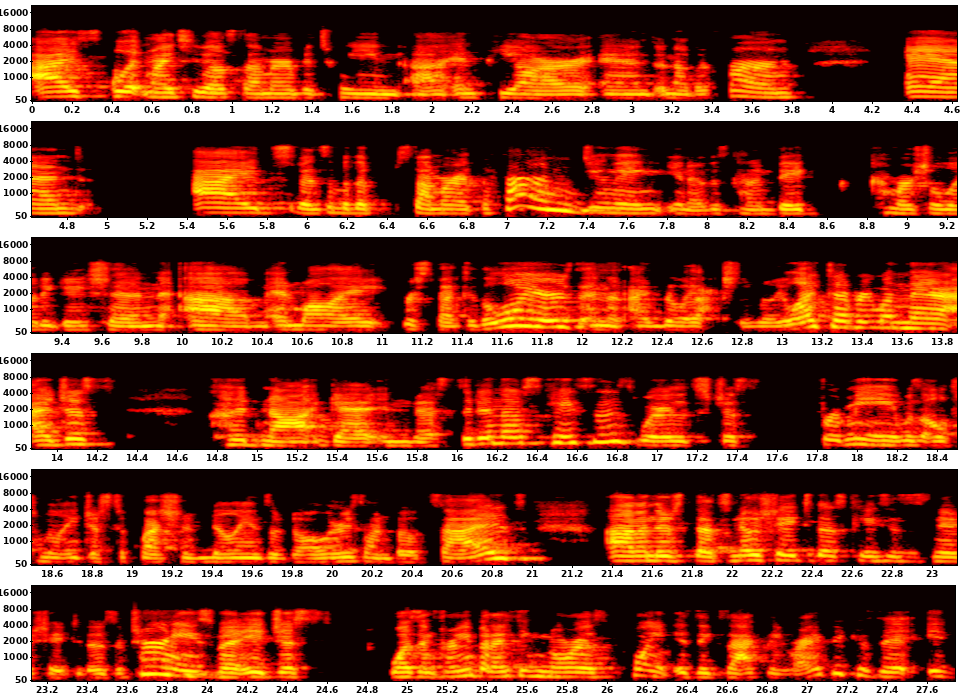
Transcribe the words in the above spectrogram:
I split my two L summer between uh, NPR and another firm. And I'd spent some of the summer at the firm doing, you know, this kind of big commercial litigation. Um, and while I respected the lawyers and I really actually really liked everyone there, I just could not get invested in those cases where it's just for me it was ultimately just a question of millions of dollars on both sides. Um, and there's that's no shade to those cases, it's no shade to those attorneys, but it just wasn't for me. But I think Nora's point is exactly right because it, it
